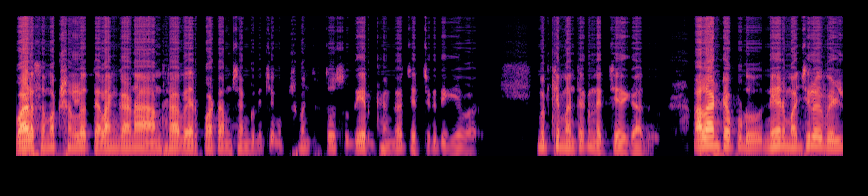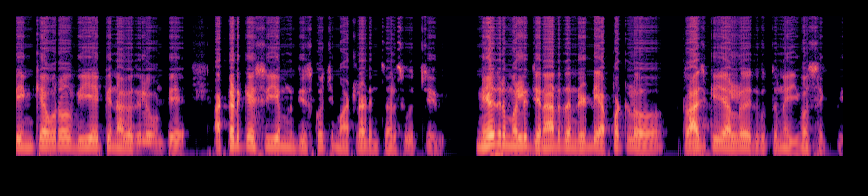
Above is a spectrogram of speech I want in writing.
వాళ్ళ సమక్షంలో తెలంగాణ ఆంధ్ర వేర్పాటు అంశం గురించి ముఖ్యమంత్రితో సుదీర్ఘంగా చర్చకు దిగేవారు. ముఖ్యమంత్రికి నచ్చేది కాదు. అలాంటప్పుడు నేను మధ్యలో వెళ్ళి ఇంకెవరో వీఐపీ నా గదిలో ఉంటే అక్కడికే సీఎంను తీసుకొచ్చి మాట్లాడించాల్సి వచ్చేది. నేదురు మళ్ళీ జనార్దన్ రెడ్డి అప్పట్లో రాజకీయాల్లో ఎదుగుతున్న యువశక్తి.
